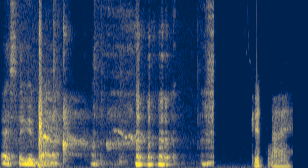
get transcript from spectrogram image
Hey, say goodbye. Goodbye.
